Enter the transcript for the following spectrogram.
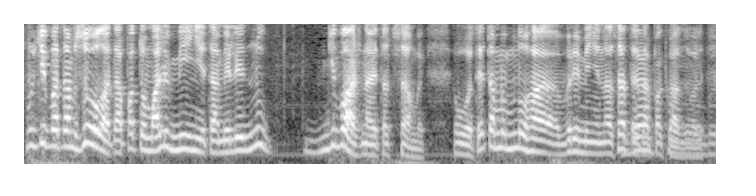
Ну, типа там золото, а потом алюминий там, или, ну, неважно этот самый. Вот, это мы много времени назад Да, это помню, показывали. было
